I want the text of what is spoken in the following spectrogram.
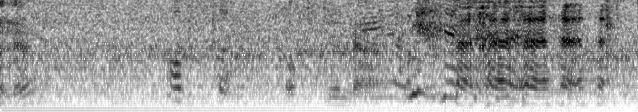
¿no? Oxo.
